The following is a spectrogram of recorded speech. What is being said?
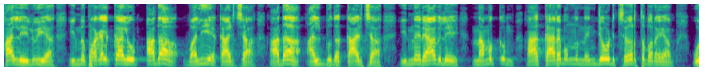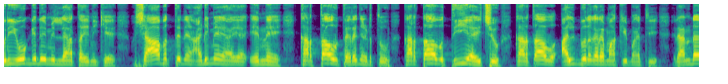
ഹാലേ ലുയ ഇന്ന് പകൽക്കാലവും അതാ വലിയ കാഴ്ച. അതാ അത്ഭുത കാഴ്ച. ഇന്ന് രാവിലെ നമുക്കും ആ കരമൊന്ന് നെഞ്ചോട് ചേർത്ത് പറയാം. ഒരു യോഗ്യതയുമില്ലാത്ത എനിക്ക് ശാപത്തിന് അടിമയായ എന്നെ കർത്താവ് തിരഞ്ഞെടുത്തു. കർത്താവ് തീ അയച്ചു. കർത്താവ് അത്ഭുതകരമാക്കി മാറ്റി. രണ്ട്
